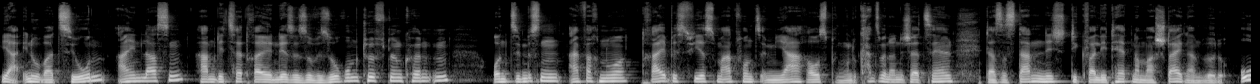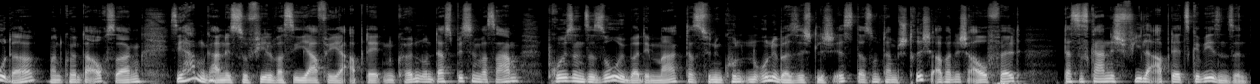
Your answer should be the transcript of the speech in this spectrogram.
ja, Innovation einlassen, haben die Z-Reihe, in der sie sowieso rumtüfteln könnten und sie müssen einfach nur drei bis vier Smartphones im Jahr rausbringen. Und du kannst mir doch nicht erzählen, dass es dann nicht die Qualität nochmal steigern würde. Oder man könnte auch sagen, sie haben gar nicht so viel, was sie Jahr für Jahr updaten können. Und das bisschen, was sie haben, bröseln sie so über den Markt, dass es für den Kunden unübersichtlich ist, dass unterm Strich aber nicht auffällt, dass es gar nicht viele Updates gewesen sind.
